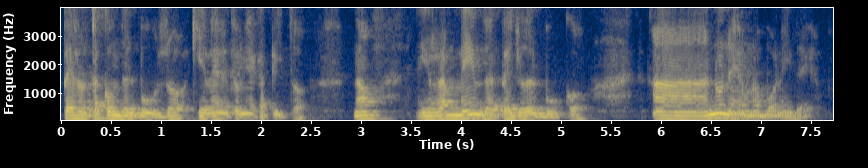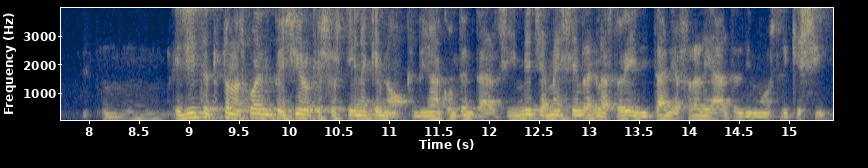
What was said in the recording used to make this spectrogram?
peso il tacon del buso, chi è veneto mi ha capito, no? il rammendo è peggio del buco, uh, non è una buona idea. Esiste tutta una scuola di pensiero che sostiene che no, che bisogna accontentarsi, invece a me sembra che la storia d'Italia fra le altre dimostri che sì,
